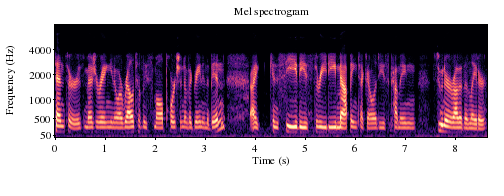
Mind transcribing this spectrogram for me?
sensors measuring, you know, a relatively small portion of the grain in the bin, I can see these 3D mapping technologies coming sooner rather than later.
